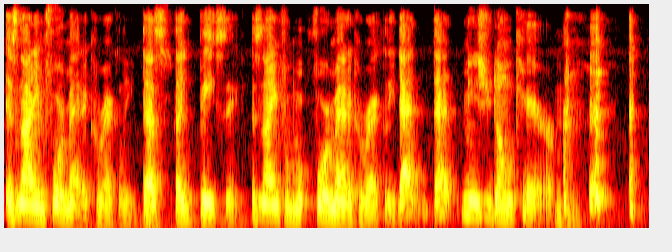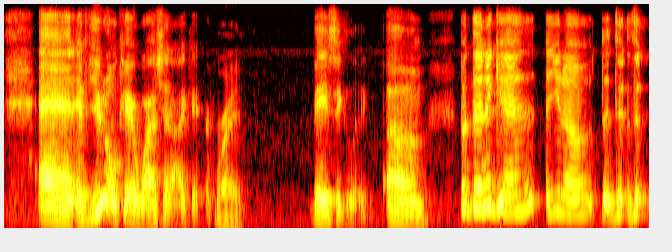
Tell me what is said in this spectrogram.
it's not even formatted correctly. That's like basic. It's not even formatted correctly. That that means you don't care. Mm-hmm. and if you don't care, why should I care? Right basically. Um, but then again, you know, the, the,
